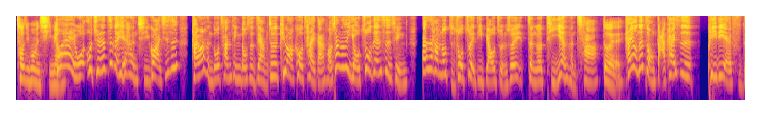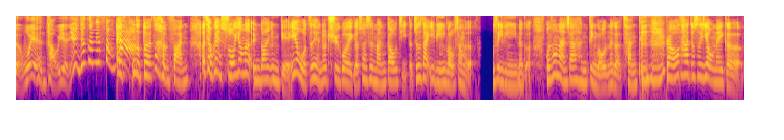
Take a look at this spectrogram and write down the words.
超级莫名其妙。对，我，我觉得这个也很奇怪。其实台湾很多餐厅都是这样，就是 QR code 菜单好像就是有做这件事情，但是他们都只做最低标准，所以整个体验很差。对，还有那种打开是 PDF 的，我也很讨厌，因为你就在那边放大。哎，那个对，这很烦。而且我跟你说，用那个云端硬碟，因为我之前就去过一个算是蛮高级的，就是在一零一楼上的，不是一零一那个回风南山很顶楼的那个餐厅，嗯。然后他就是用那个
